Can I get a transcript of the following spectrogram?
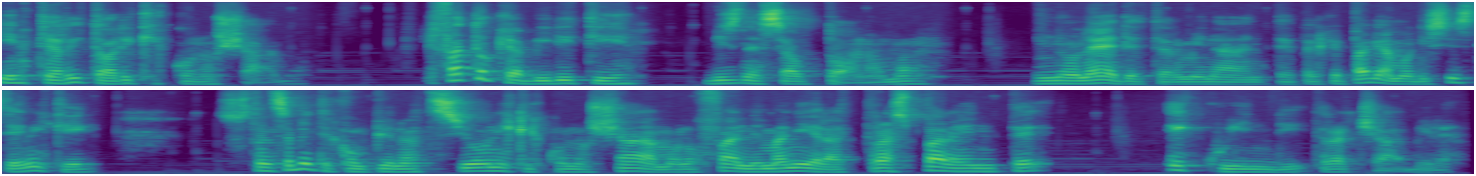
in territori che conosciamo. Il fatto che abiliti business autonomo non è determinante perché parliamo di sistemi che sostanzialmente compiono azioni che conosciamo, lo fanno in maniera trasparente e quindi tracciabile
